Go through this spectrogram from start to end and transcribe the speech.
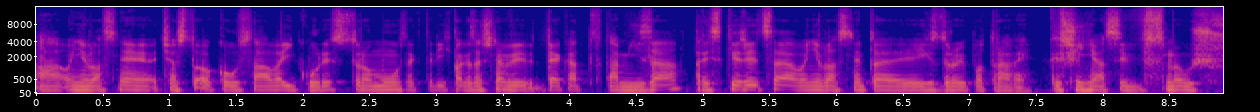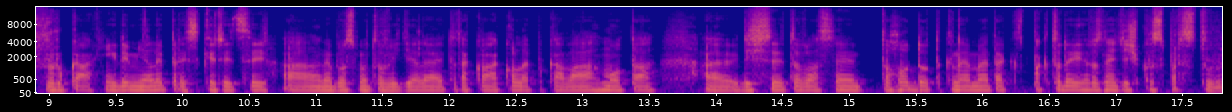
a oni vlastně často okousávají kůry stromů, ze kterých pak začne vytékat ta míza, pryskyřice a oni vlastně to je jejich zdroj potravy. Všichni asi jsme už v rukách někdy měli pryskyřici, a nebo jsme to viděli a je to taková jako lepkavá hmota a když si to vlastně toho dotkneme, tak pak to dají hrozně těžko z prstů.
